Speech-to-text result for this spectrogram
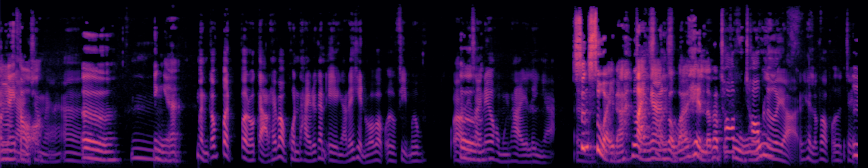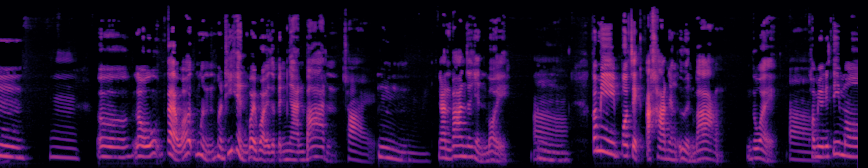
ยังไงต่อ เอออย่างเงี้ย เหมือนก็เปิดเปิดโอกาสให้แบบคนไทยด้วยกันเองอะได้เห็นว่าแบบเออฝีมือดีไซเนอร์ของเมืองไทยอะไรเงี้ยซึ่งสวยนะหลายงานแบบว่าเห็นแล้วแบบชอบชอบเลยอะ เห็นแล้วแบบเออเจ๋งอืมเออแล้วแต่ว่าเหมือนเหมือนที่เห็นบ่อยๆ จะเป็นงานบ้าน ใช่ อืม งานบ้านจะเห็นบ่อย อืม ก็มีโปรเจกต์อาคารอย่างอื่นบ้างด้วย community mall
